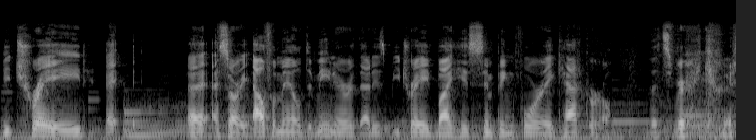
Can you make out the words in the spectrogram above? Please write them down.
betrayed. Uh, uh, sorry, alpha male demeanor that is betrayed by his simping for a cat girl. That's very good.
